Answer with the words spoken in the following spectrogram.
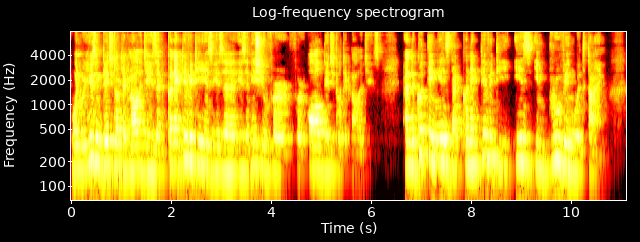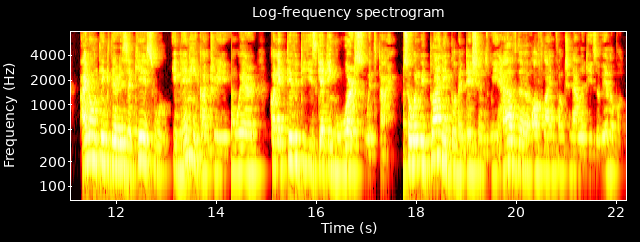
when we're using digital technologies and connectivity is, is, a, is an issue for, for all digital technologies. And the good thing is that connectivity is improving with time. I don't think there is a case in any country where connectivity is getting worse with time. So when we plan implementations, we have the offline functionalities available.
